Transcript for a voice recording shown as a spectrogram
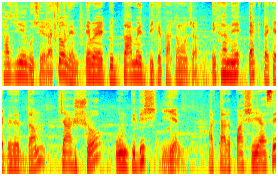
সাজিয়ে গুছিয়ে রাখে। চলেন, এবার একটু দামের দিকে তাকানো যাক। এখানে একটা ক্যাবেজের দাম চারশো উনত্রিশ ইয়েন। আর তার পাশে আছে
